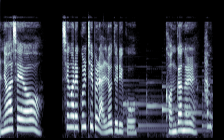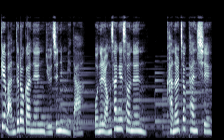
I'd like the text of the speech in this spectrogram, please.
안녕하세요. 생활의 꿀팁을 알려드리고 건강을 함께 만들어가는 유진입니다. 오늘 영상에서는 간헐적 단식,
